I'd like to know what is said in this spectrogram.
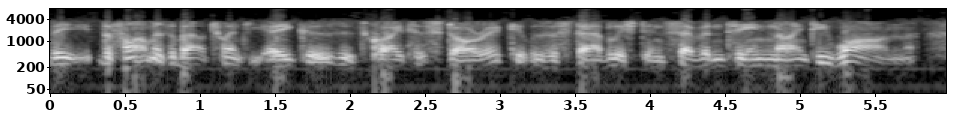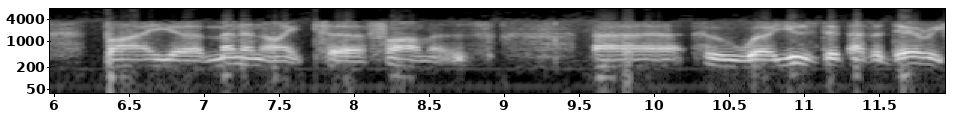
the the farm is about 20 acres. It's quite historic. It was established in 1791 by uh, Mennonite uh, farmers. who used it as a dairy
